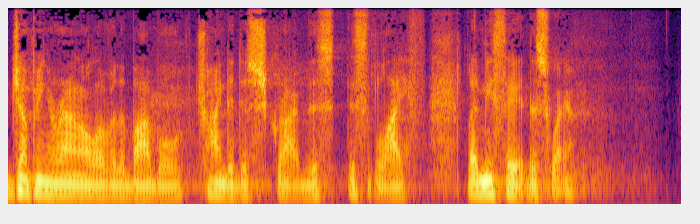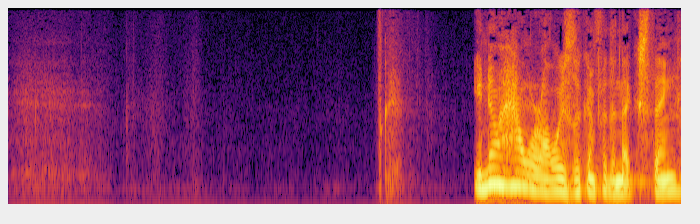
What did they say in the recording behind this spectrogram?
jumping around all over the Bible trying to describe this, this life. Let me say it this way. You know how we're always looking for the next thing?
